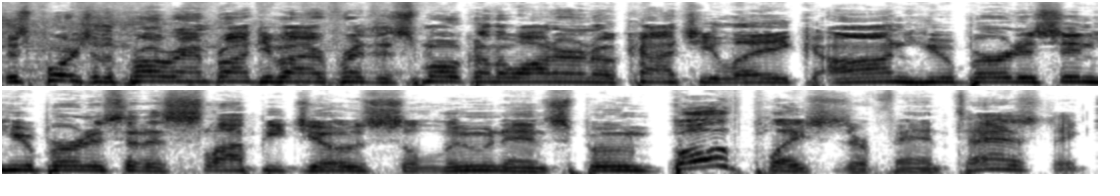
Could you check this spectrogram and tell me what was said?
This portion of the program brought to you by our friends at Smoke on the Water in Okauchee Lake on Hubertus in Hubertus at a Sloppy Joe's Saloon and Spoon. Both places are fantastic,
